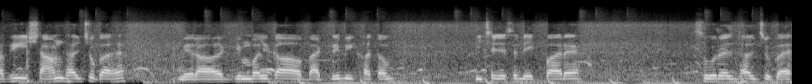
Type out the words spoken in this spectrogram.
अभी शाम ढल चुका है। मेरा गिम्बल का बैटरी भी ख़त्म। पीछे जैसे देख पा रहे हैं, सूरज ढल चुका है।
